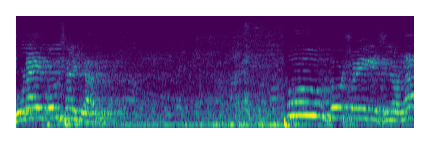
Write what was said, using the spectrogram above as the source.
গোড়ায় পৌঁছাই যান। খুব দোষ হয়ে গেছিল না?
